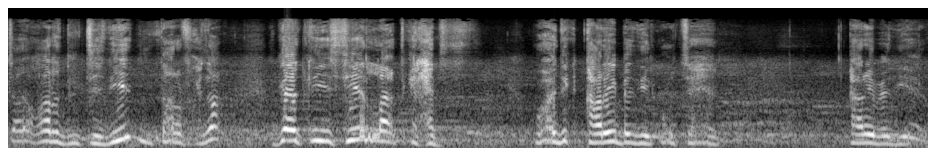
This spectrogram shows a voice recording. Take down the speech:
تعرض للتهديد من طرف وحده قالت لي سير الله يعطيك الحبس وهذيك قريبة ديال المتهم قريبة ديالو.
